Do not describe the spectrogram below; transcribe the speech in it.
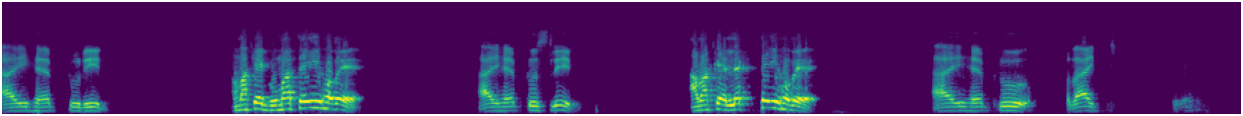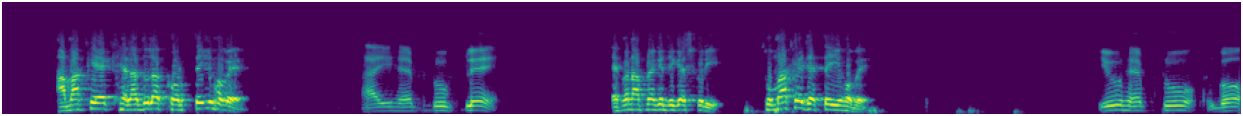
আই have টু রিড আমাকে ঘুমাতেই হবে। আই have টু স্লিপ আমাকে লিখতেই হবে। আই হ্যাভ টু রাইট আমাকে খেলাধুলা করতেই হবে। আই হ্যাভ টু প্লে এখন আপনাকে জিজ্ঞেস করি তোমাকে যেতেই হবে। ইউ হ্যাভ টু গো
